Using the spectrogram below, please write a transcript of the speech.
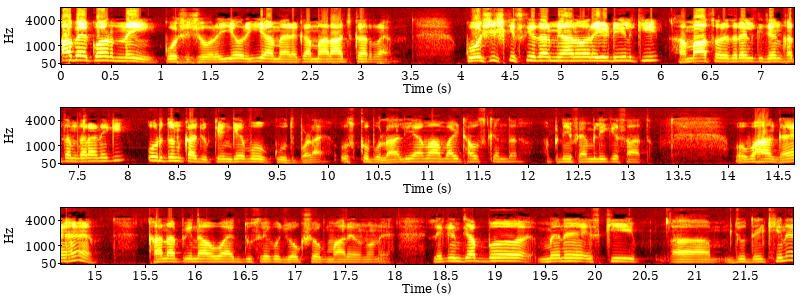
अब एक और नई कोशिश हो रही है और ये अमेरिका महाराज कर रहा है। कोशिश किसके दरमियान हो रही है डील की? हमास और इसराइल की जंग खत्म कराने की। उर्दन का जो किंग है, वो कूद पड़ा है। उसको बुला लिया वहाँ व्हाइट हाउस के अंदर, अपनी फैमिली के साथ। वो वहाँ गए हैं। खाना पीना हुआ, एक दूसरे को जोक शोक मारे उन्होंने। लेकिन जब मैंने इसकी जो देखिए ना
